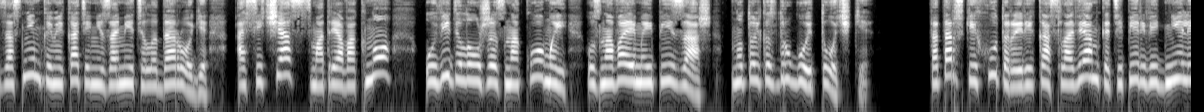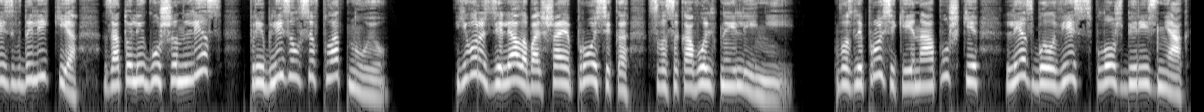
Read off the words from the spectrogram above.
За снимками Катя не заметила дороги, а сейчас, смотря в окно, увидела уже знакомый, узнаваемый пейзаж, но только с другой точки. Татарский хутор и река Славянка теперь виднелись вдалеке, зато Лягушин лес приблизился вплотную. Его разделяла большая просека с высоковольтной линией. Возле просеки и на опушке лес был весь сплошь березняк,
